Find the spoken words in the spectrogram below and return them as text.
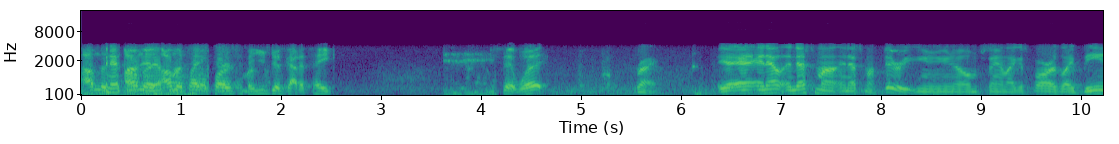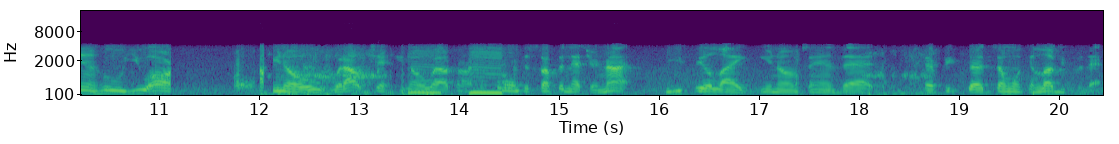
I'm the I'm the I'm the type of person that you just gotta take. You said what? Right. Yeah, and and, that, and that's my and that's my theory. You, you know, what I'm saying like as far as like being who you are, you know, without you know without trying to mm-hmm. conform to something that you're not. Do you feel like you know what I'm saying that that pe- that someone can love you for that?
